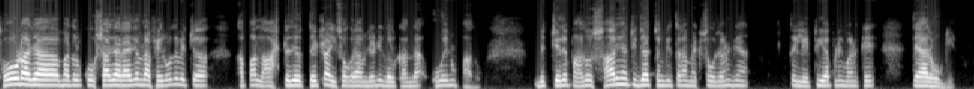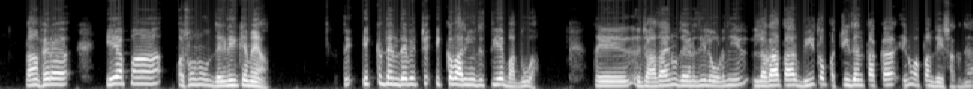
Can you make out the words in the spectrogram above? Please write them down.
ਥੋੜਾ ਜਿਹਾ ਮਤਲਬ ਕੋਸਾ ਜਿਹਾ ਰਹਿ ਜਾਂਦਾ, ਫਿਰ ਉਹਦੇ ਵਿੱਚ ਆਪਾਂ ਲਾਸਟ ਦੇ ਉੱਤੇ 250 ਗ੍ਰਾਮ ਜਿਹੜੀ ਗੁਲਕੰਦ ਆ, ਉਹ ਇਹਨੂੰ ਪਾ ਦਿਓ। ਵਿੱਚ ਇਹਦੇ ਪਾ ਦਿਓ, ਸਾਰੀਆਂ ਚੀਜ਼ਾਂ ਚੰਗੀ ਤਰ੍ਹਾਂ ਮਿਕਸ ਹੋ ਜਾਣਗੀਆਂ ਤੇ ਲੇਟੀ ਆਪਣੀ ਬਣ ਕੇ ਤਿਆਰ ਹੋ ਗਈ। ਤਾਂ ਫਿਰ ਇਹ ਆਪਾਂ ਪਸ਼ੂ ਨੂੰ ਦੇਣੀ ਕਿਵੇਂ ਆ? ਤੇ ਇੱਕ ਦਿਨ ਦੇ ਵਿੱਚ ਇੱਕ ਵਾਰੀ ਉਹ ਦਿੱਤੀ ਇਹ ਵਾਧੂ ਆ। ਤੇ ਜ਼ਿਆਦਾ ਇਹਨੂੰ ਦੇਣ ਦੀ ਲੋੜ ਨਹੀਂ, ਲਗਾਤਾਰ 20 ਤੋਂ 25 ਦਿਨ ਤੱਕ ਇਹਨੂੰ ਆਪਾਂ ਦੇ ਸਕਦੇ ਆ।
